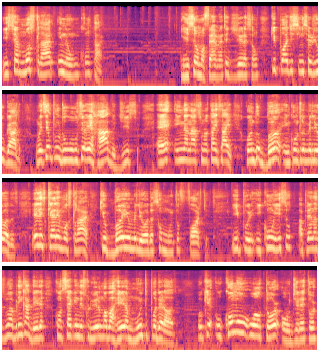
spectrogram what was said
Isso é mostrar e não contar. Isso é uma ferramenta de direção que pode sim ser julgada. Um exemplo do uso errado disso é em Nanatsu no Taizai, quando Ban encontra Meliodas. Eles querem mostrar que o Ban e o Meliodas são muito fortes e, por, e com isso, apenas uma brincadeira, conseguem destruir uma barreira muito poderosa. O que, o, como o autor ou o diretor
